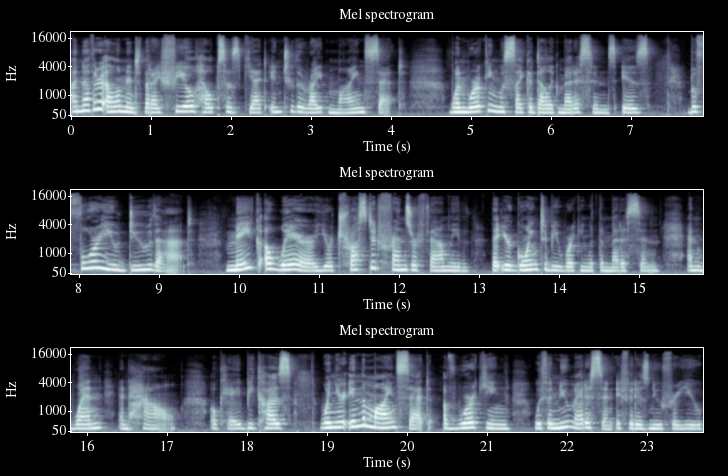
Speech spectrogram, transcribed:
Another element that I feel helps us get into the right mindset when working with psychedelic medicines is before you do that, make aware your trusted friends or family that you're going to be working with the medicine and when and how. Okay, because when you're in the mindset of working with a new medicine, if it is new for you,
